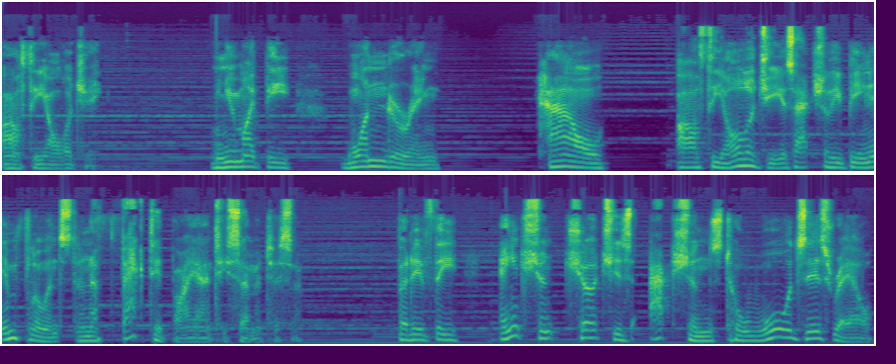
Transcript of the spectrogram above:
our theology? And you might be wondering how our theology is actually being influenced and affected by anti Semitism. But if the ancient church's actions towards Israel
